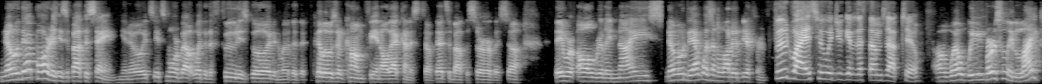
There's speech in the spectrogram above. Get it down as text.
No, that part is about the same. You know, it's it's more about whether the food is good and whether the pillows are comfy and all that kind of stuff. That's about the service. Uh, they were all really nice. No, that wasn't a lot of difference. Food wise, who would you give the thumbs up to? Uh, well, we personally liked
